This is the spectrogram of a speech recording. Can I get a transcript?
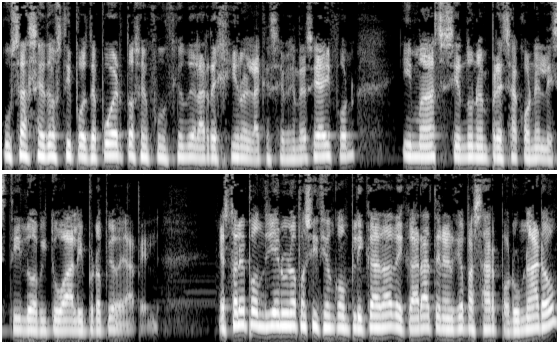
usase dos tipos de puertos en función de la región en la que se vende ese iPhone, y más siendo una empresa con el estilo habitual y propio de Apple. Esto le pondría en una posición complicada de cara a tener que pasar por un aro,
